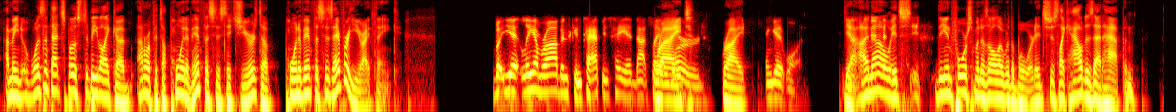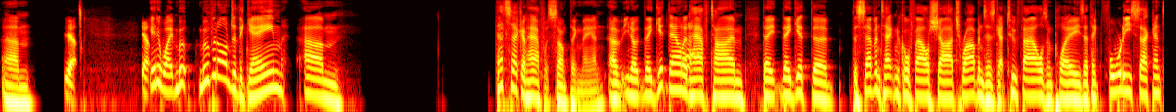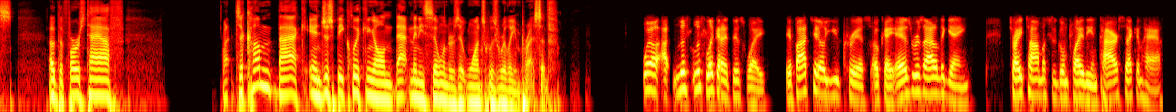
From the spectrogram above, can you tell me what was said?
I mean, wasn't that supposed to be like a? I don't know if it's a point of emphasis this year. It's a point of emphasis every year, I think. But yet, Liam Robbins can tap his head, not say right. a word right, and get one. Yeah, I know. It's it, the enforcement is all over the board. It's just like, how does that happen? Um, yeah. Yeah. Anyway, mo- moving on to the game. Um, that second half was something, man. Uh, you know, they get down at halftime. They they get the the seven technical foul shots. Robbins has got two fouls and plays. I think forty seconds of the first half to come back and just be clicking on that many cylinders at once was really impressive. Well, I, let's let's look at it this way. If I tell you, Chris, okay, Ezra's out of the game, Trey Thomas is going to play the entire second half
